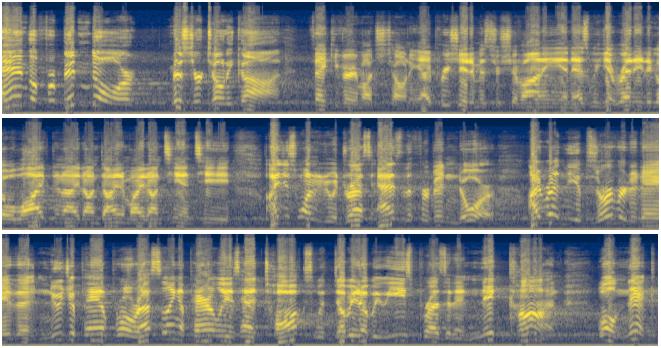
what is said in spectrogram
and the Forbidden Door, Mr. Tony Khan. Thank you very much, Tony. I appreciate it, Mr. Schiavone. And as we get ready to go live tonight on Dynamite on TNT, I just wanted to address as the Forbidden Door. I read in the Observer today that New Japan Pro Wrestling apparently has had talks with WWE's president Nick Khan. Well, Nick,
